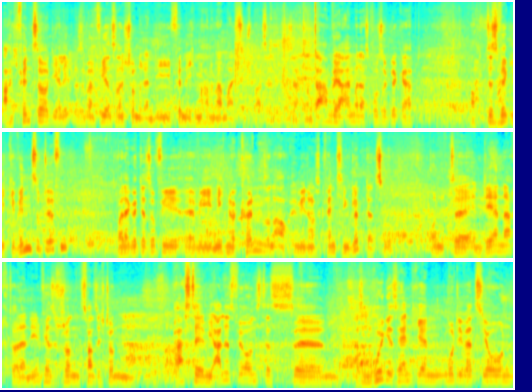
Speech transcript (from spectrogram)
Ach, ich finde so, die Erlebnisse beim 24-Stunden-Rennen, die finde ich machen immer am meisten Spaß, ehrlich gesagt. Und da haben wir ja einmal das große Glück gehabt, auch das wirklich gewinnen zu dürfen. Weil da gehört ja so viel äh, wie nicht nur Können, sondern auch irgendwie noch das Quäntchen Glück dazu. Und äh, in der Nacht oder in den 24 Stunden, 20 Stunden passte irgendwie alles für uns. Das, äh, also ein ruhiges Händchen, Motivation,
